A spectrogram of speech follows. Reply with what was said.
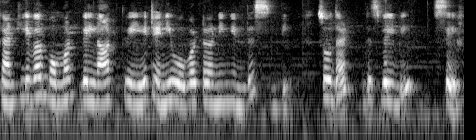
cantilever moment will not create any overturning in this beam. So that this will be safe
